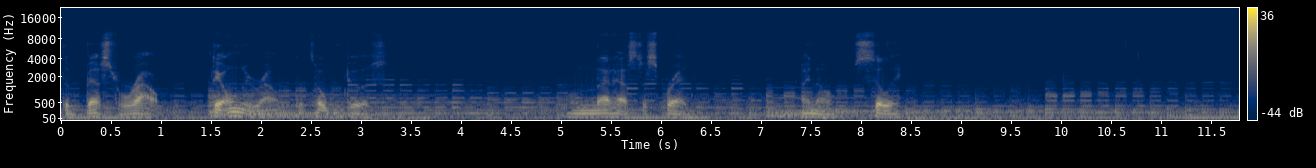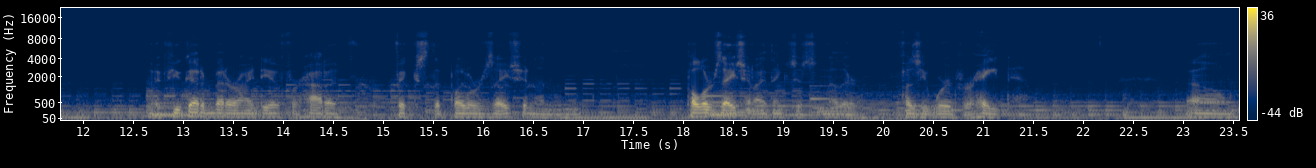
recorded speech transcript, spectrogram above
the best route, the only route that's open to us. And that has to spread. I know, silly. But if you get a better idea for how to fix the polarization and polarization, I think is just another fuzzy word for hate. Um,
